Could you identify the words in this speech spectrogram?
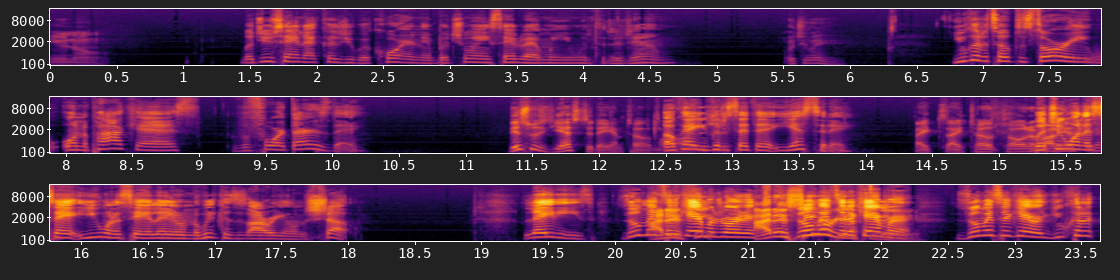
You know But you saying that because you were courting it, but you ain't said that when you went to the gym. what you mean? You could have told the story on the podcast before Thursday. This was yesterday. I'm telling. my Okay, you could have said that yesterday. like like told, told her. But you want to say you want to say it later in the week because it's already on the show. Ladies, zoom into the camera, see- Jordan. I didn't zoom into the camera. Zoom into the camera. You could have.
